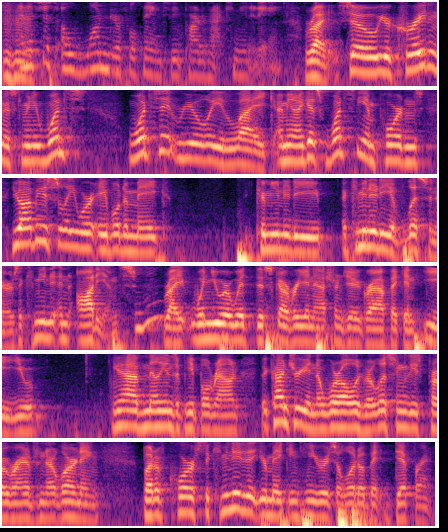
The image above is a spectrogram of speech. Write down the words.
Mm-hmm. and it's just a wonderful thing to be part of that community. Right. So you're creating this community. What's what's it really like? I mean, I guess what's the importance? You obviously were able to make community a community of listeners, a community an audience, right? When you were with Discovery and National Geographic and E, you you have millions of people around the country and the world who are listening to these programs and they're learning. But of course, the community that you're making here is a little bit different.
